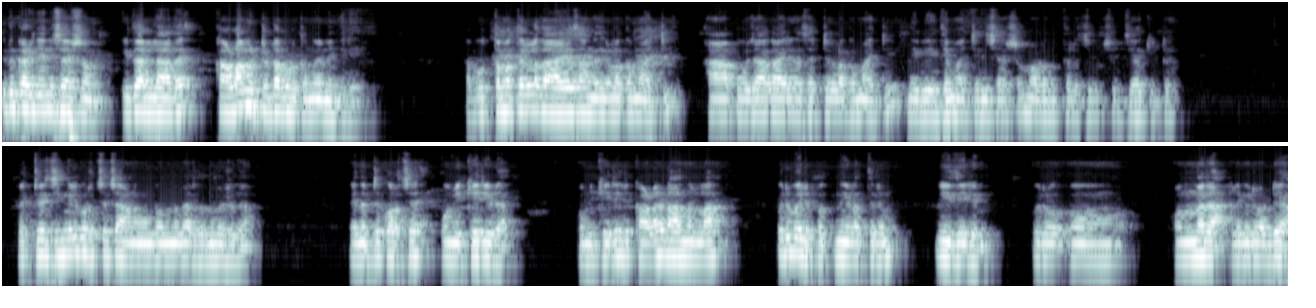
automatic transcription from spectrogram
ഇത് കഴിഞ്ഞതിന് ശേഷം ഇതല്ലാതെ കളം കളമിട്ടിട്ടാണ് കൊടുക്കുന്നതാണെങ്കിൽ അപ്പോൾ ഉത്തമത്തിലുള്ളതായ സംഗതികളൊക്കെ മാറ്റി ആ പൂജാകാര്യ സെറ്റുകളൊക്കെ മാറ്റി നിവേദ്യം മാറ്റിയതിന് ശേഷം അവിടെ നിന്ന് തെളിച്ച് ശുദ്ധിയാക്കിയിട്ട് വെറ്റ് വെച്ചെങ്കിൽ കുറച്ച് ചാണകം കൊണ്ടൊന്ന് വെറുതെ മെഴുകുക. എന്നിട്ട് കുറച്ച് ഉമിക്കരി ഇടുക. ഉമിക്കരി ഒരു കള ഇടാന്നുള്ള ഒരു വലുപ്പ നീളത്തിലും വീതിയിലും ഒരു ഒന്നര അല്ലെങ്കിൽ ഒരു അടിയോ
